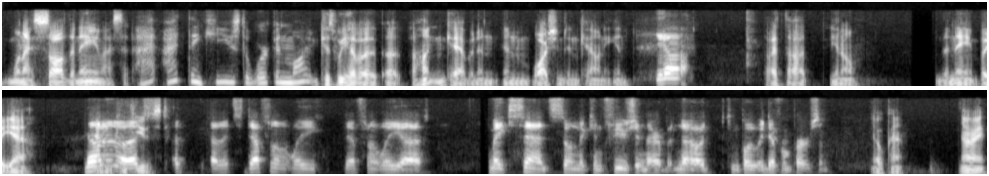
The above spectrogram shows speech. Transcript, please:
when I saw the name, I said I, I think he used to work in because we have a, a, a hunting cabin in, in Washington County, and yeah. I thought you know the name, but yeah, No, no, no. That's, that, that's definitely definitely uh, makes sense on the confusion there, but no, a completely different person. Okay. All right.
